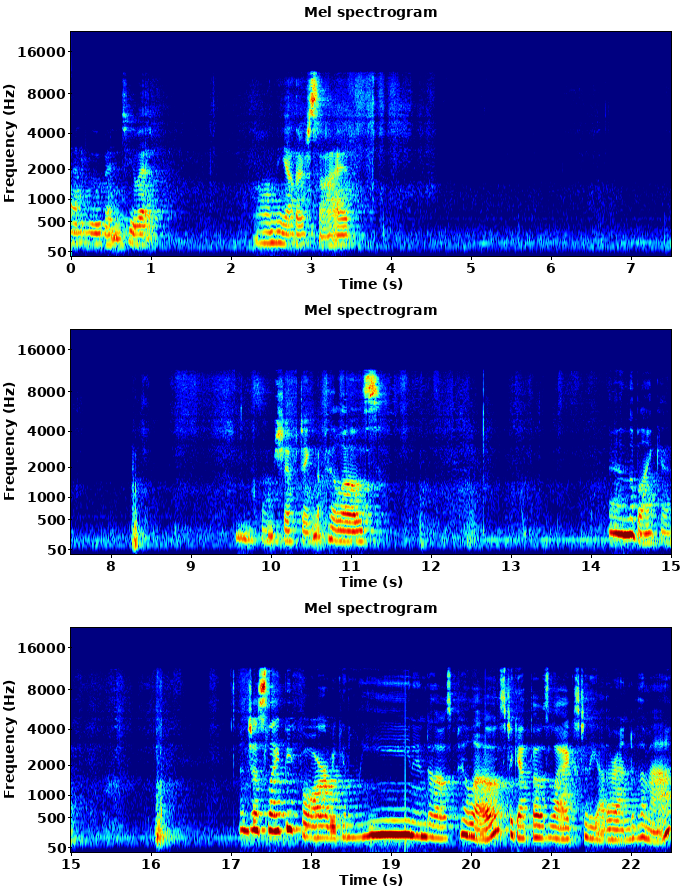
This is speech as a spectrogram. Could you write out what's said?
and move into it on the other side. So I'm shifting the pillows and the blanket. And just like before, we can lean into those pillows to get those legs to the other end of the mat.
